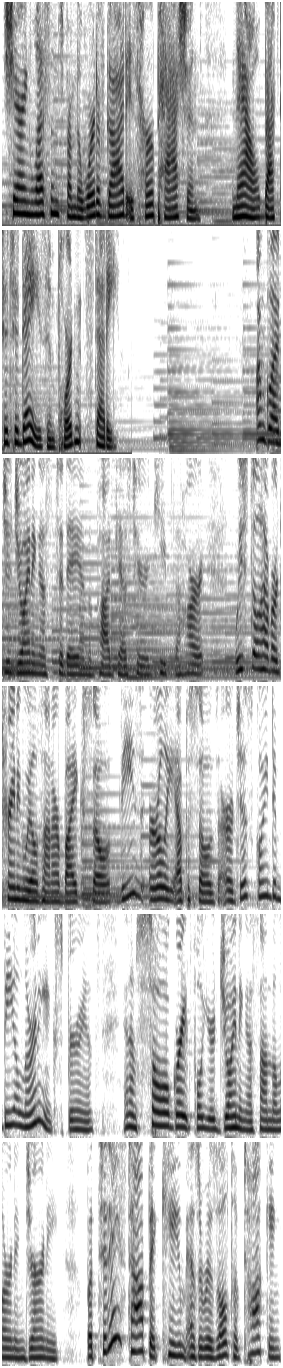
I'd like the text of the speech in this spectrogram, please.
Sharing lessons from the Word of God is her passion. Now, back to today's important study. I'm glad you're joining us today on the podcast here at Keep the Heart. We still have our training wheels on our bikes, so these early episodes are just going to be a learning experience. And I'm so grateful you're joining us on the learning journey. But today's topic came as a result of talking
